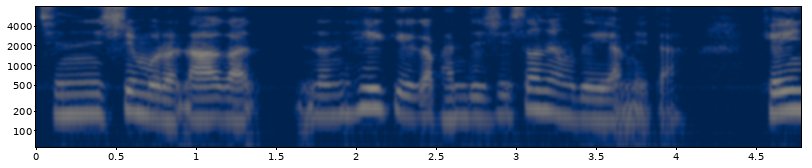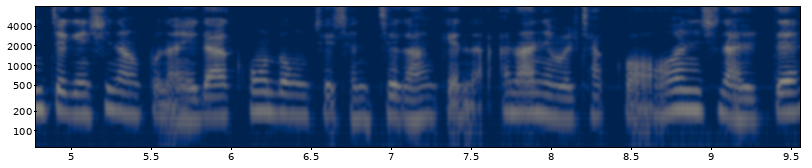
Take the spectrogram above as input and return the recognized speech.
진심으로 나아가는 회개가 반드시 선행되어야 합니다. 개인적인 신앙뿐 아니라 공동체 전체가 함께 하나님을 찾고 헌신할 때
